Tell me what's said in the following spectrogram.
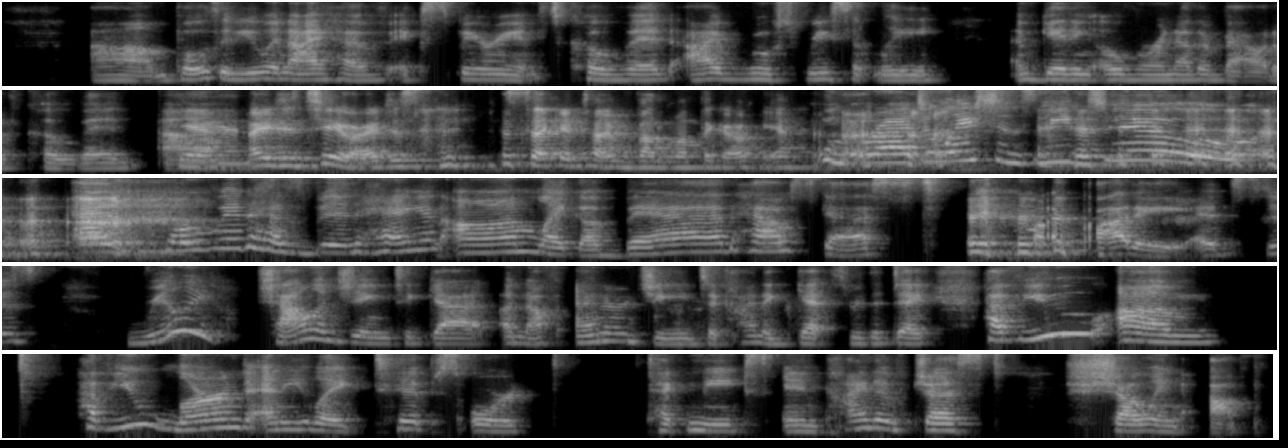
um, both of you and I have experienced COVID. I most recently am getting over another bout of COVID. Um, yeah, I did too. I just had the second time about a month ago. Yeah. Congratulations, me too. and COVID has been hanging on like a bad house guest in my body. It's just really challenging to get enough energy to kind of get through the day. Have you um have you learned any like tips or techniques in kind of just showing up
